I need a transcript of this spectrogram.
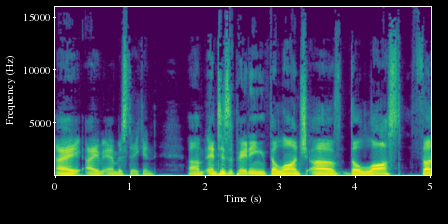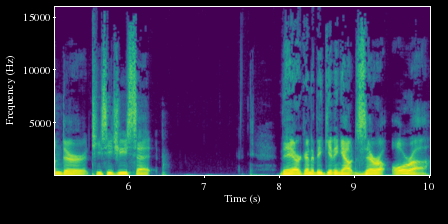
I I am mistaken. Um anticipating the launch of the Lost Thunder TCG set. They are going to be giving out Zeraora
